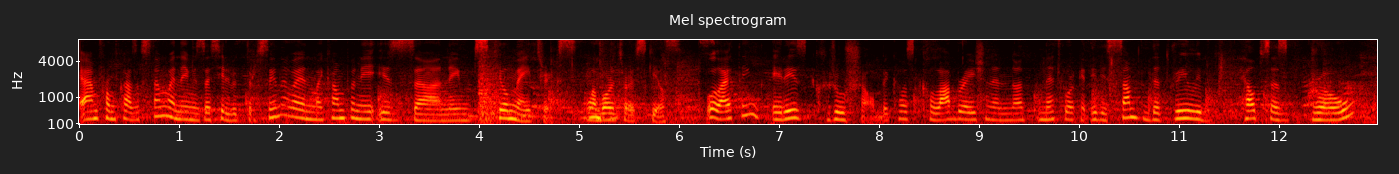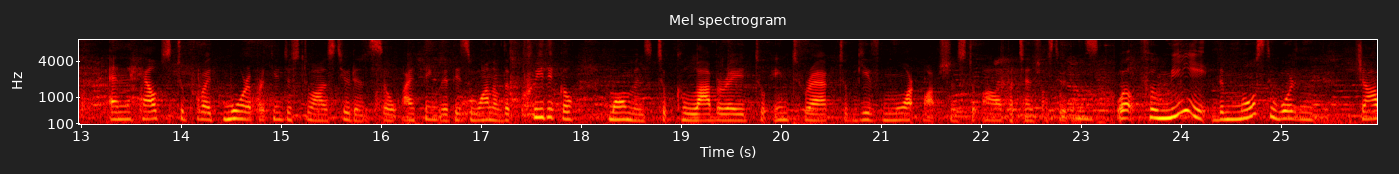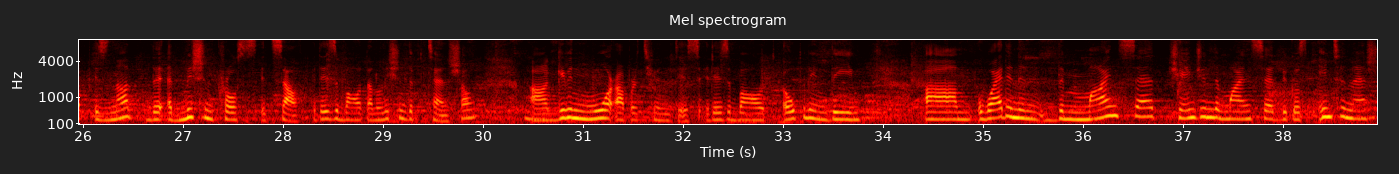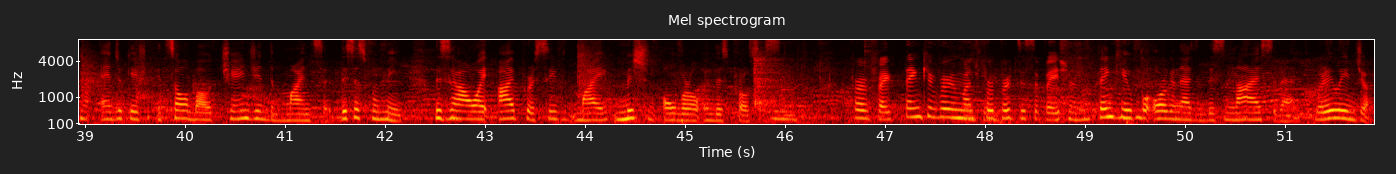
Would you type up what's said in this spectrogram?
I'm from Kazakhstan. My name is Assel Bektursynova, and my company is uh, named Skill Matrix Laboratory of Skills. Well, I think it is crucial because collaboration and networking it is something that really helps us grow and helps to provide more opportunities to our students. So I think that is one of the critical moments to collaborate, to interact, to give more options to our potential students. Well, for me, the most important job is not the admission process itself. It is about unleashing the potential, uh, giving more opportunities. It is about opening the um, widening the mindset, changing the mindset because international education, it's all about changing the mindset. This is for me. This is how I, I perceive my mission overall in this process. Mm. Perfect. Thank you very much Thank for you. participation. Thank you for organizing this nice event. We really enjoyed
